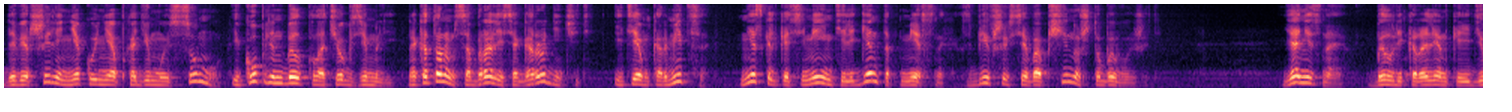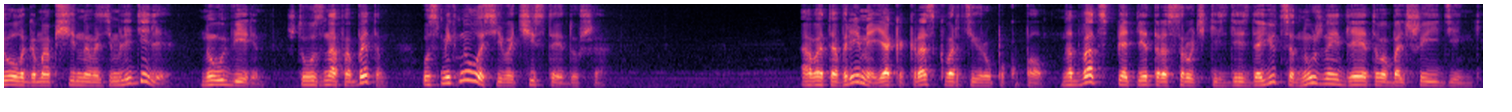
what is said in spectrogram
довершили некую необходимую сумму и куплен был клочок земли, на котором собрались огородничать и тем кормиться несколько семей интеллигентов местных, сбившихся в общину, чтобы выжить. Я не знаю, был ли Короленко идеологом общинного земледелия, но уверен, что узнав об этом, усмехнулась его чистая душа. А в это время я как раз квартиру покупал. На 25 лет рассрочки здесь даются нужные для этого большие деньги.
